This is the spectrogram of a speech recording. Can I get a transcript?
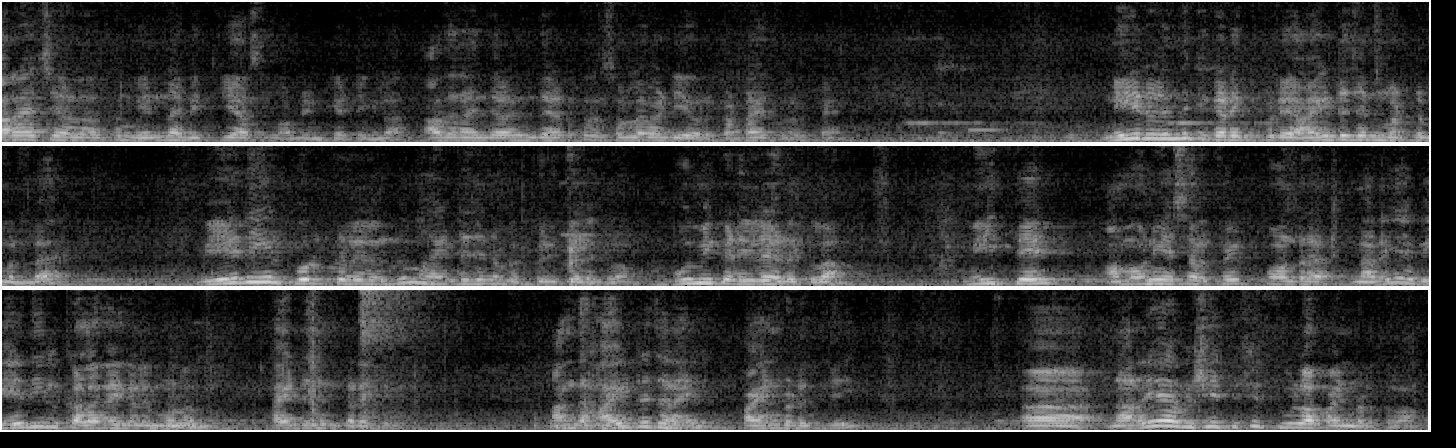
ஆராய்ச்சியாளருக்கும் என்ன வித்தியாசம் அப்படின்னு கேட்டிங்கன்னா அதை நான் இந்த இந்த இடத்துல சொல்ல வேண்டிய ஒரு கட்டாயத்தில் இருக்கேன். நீரிலிருந்து கிடைக்கக்கூடிய ஹைட்ரஜன் மட்டுமல்ல வேதியியல் பொருட்களிலிருந்தும் ஹைட்ரஜன் நம்ம பிரித்து எடுக்கலாம். பூமிக்கடியில் எடுக்கலாம். மீத்தேன் அமோனிய சல்ஃபைட் போன்ற நிறைய வேதியியல் கலவைகள் மூலம் ஹைட்ரஜன் கிடைக்குது. அந்த ஹைட்ரஜனை பயன்படுத்தி நிறைய விஷயத்துக்கு ஃபியூலாக பயன்படுத்தலாம்.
